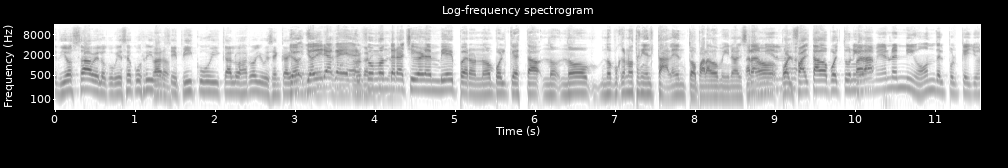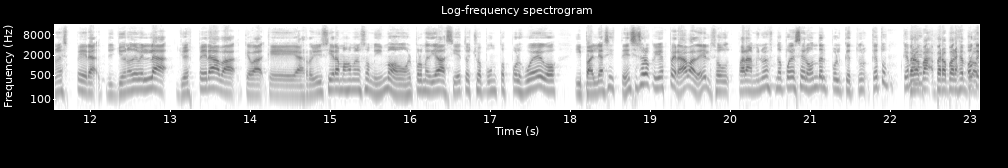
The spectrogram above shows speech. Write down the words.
eh, Dios sabe lo que hubiese ocurrido Claro. si Picu y Carlos Arroyo hubiesen caído. Yo, yo diría en que él fue un underachiever en NBA, pero no porque está, no, no, no porque no tenía el talento para dominar, Para sino por no- falta de oportunidad. Para mí él no es ni under, porque yo no espera, yo no de verdad, yo esperaba que, va- que Arroyo hiciera más o menos lo mismo, a lo mejor promediaba 7, 8 puntos por juego y par de asistencia, eso es lo que yo esperaba de él. So, para mí no, es- no puede ser under porque tú, ¿qué tú qué Pero más- pa- pero, por ejemplo, Ok,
